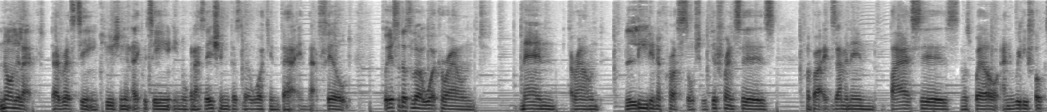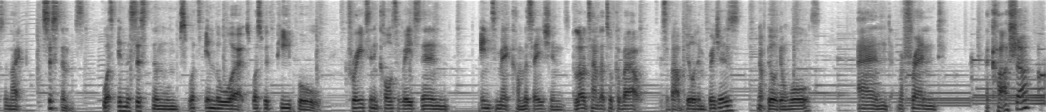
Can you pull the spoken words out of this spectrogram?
not only like diversity, inclusion, and equity in organization, does a lot of work in that in that field, but he also does a lot of work around men, around leading across social differences, about examining biases as well, and really focusing like systems. What's in the systems? What's in the works? What's with people? Creating and cultivating intimate conversations. A lot of times I talk about it's about building bridges, not building walls. And my friend Akasha.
